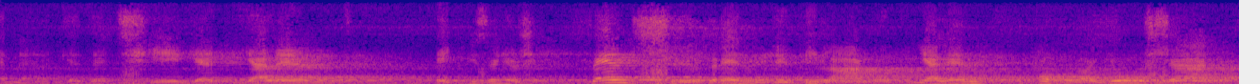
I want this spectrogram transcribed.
emelkedettséget jelent, egy bizonyos felsőbbrendű világot jelent, ahol a jóság, a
